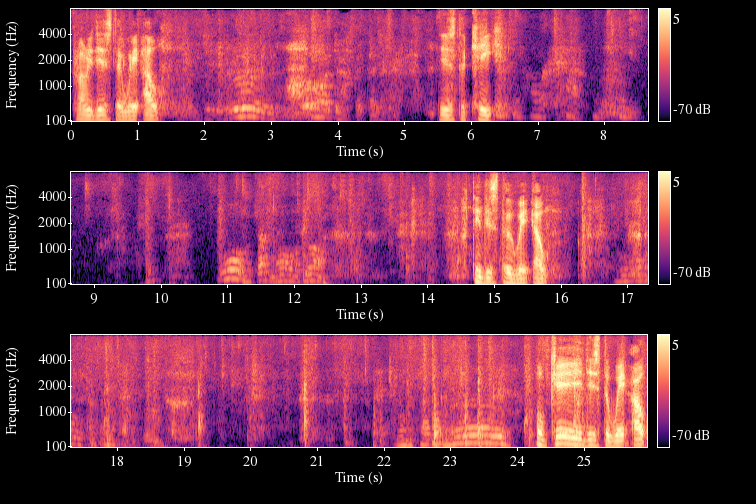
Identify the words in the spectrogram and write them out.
Probably this is the way out. This is the K I think this is the way out. Okay, this is the way out.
